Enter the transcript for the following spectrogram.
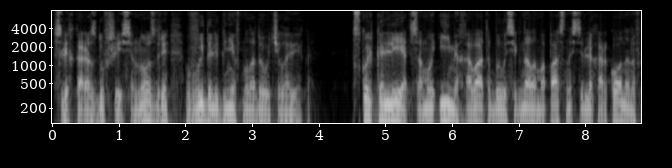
Слегка раздувшиеся ноздри выдали гнев молодого человека. Сколько лет само имя Хавата было сигналом опасности для Харконненов,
